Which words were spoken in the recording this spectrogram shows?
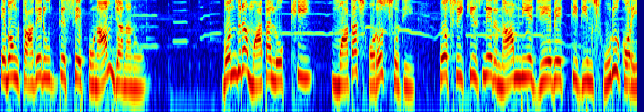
এবং তাদের উদ্দেশ্যে প্রণাম জানানো। বন্ধুরা, মাতা লক্ষ্মী, মাতা সরস্বতী ও শ্রীকৃষ্ণের নাম নিয়ে যে ব্যক্তি দিন শুরু করে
